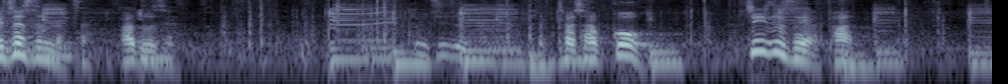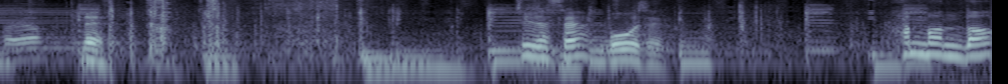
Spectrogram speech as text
괜찮습니다. 자, 봐두세요. 좀 찢어. 자, 잡고 찢으세요. 반. 저요? 네. 찢었어요? 모으세요. 한 번 더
